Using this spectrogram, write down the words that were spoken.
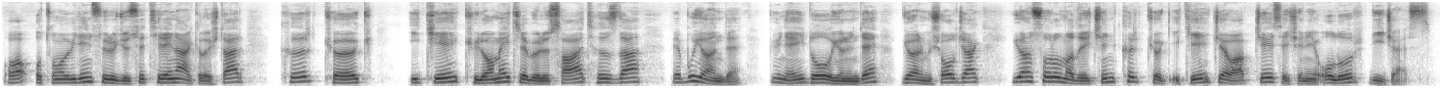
o otomobilin sürücüsü treni arkadaşlar 40 kök 2 kilometre bölü saat hızla ve bu yönde güney doğu yönünde görmüş olacak. Yön sorulmadığı için 40 kök 2 cevap C seçeneği olur diyeceğiz.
